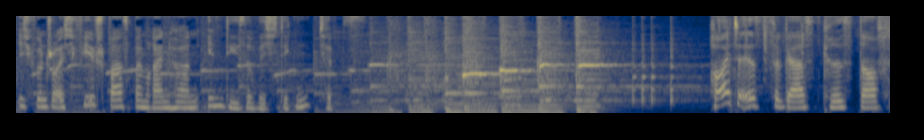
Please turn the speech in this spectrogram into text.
Ich wünsche euch viel Spaß beim Reinhören in diese wichtigen Tipps. Heute ist zu Gast Christoph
